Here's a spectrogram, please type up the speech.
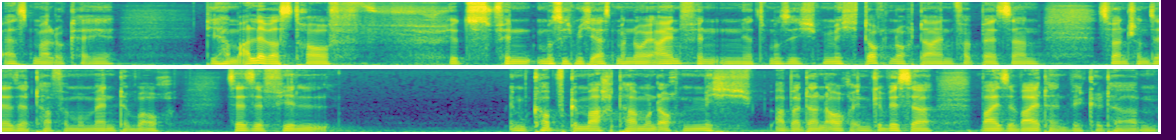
erstmal, okay, die haben alle was drauf. jetzt find, muss ich mich erstmal neu einfinden, jetzt muss ich mich doch noch dahin verbessern. Es waren schon sehr, sehr taffe Momente, wo auch sehr, sehr viel im Kopf gemacht haben und auch mich aber dann auch in gewisser Weise weiterentwickelt haben.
